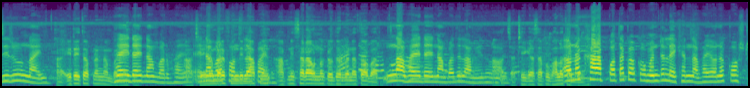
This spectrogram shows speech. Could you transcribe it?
Zero nine. হ্যাঁ এটাই তো আপনার নাম্বার হ্যাঁ এটাই নাম্বার ভাই। আচ্ছা এই এই নাম্বারে নাম্বারে ফোন ফোন দিলে দিলে আপনি আপনি ছাড়া অন্য কেউ ধরবে না তো আবার? না ভাই এটাই নাম্বার দিলে আমি ধরবো। আচ্ছা ঠিক আছে আপু ভালো অনেক থাকবেন খারাপ কথা কমেন্টে লেখেন না ভাই। অনেক কষ্ট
